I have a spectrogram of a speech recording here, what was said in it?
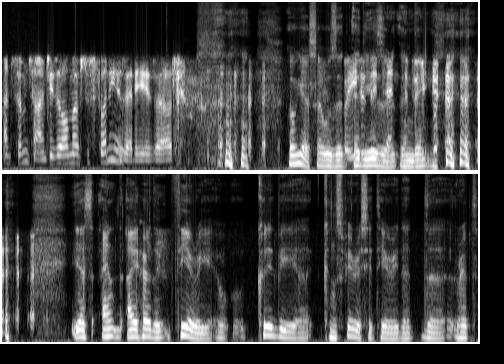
and sometimes he's almost as funny as Eddie Izzard. oh yes, I was at Eddie Izzard, and then yes, and I heard a theory. Could it be a conspiracy theory that the rept-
